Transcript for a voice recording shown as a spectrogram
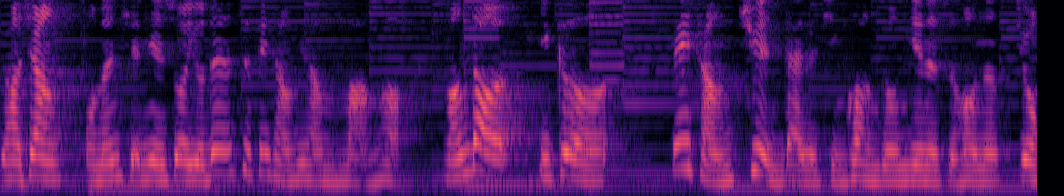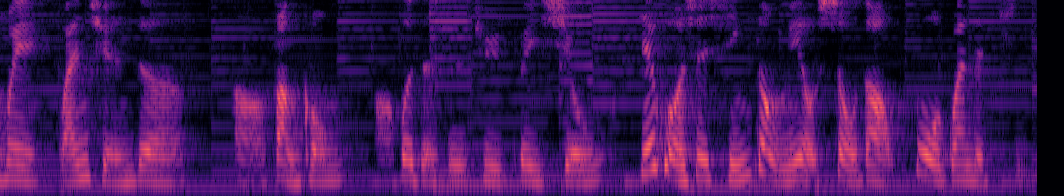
就好像我们前面说，有的人是非常非常忙哈，忙到一个非常倦怠的情况中间的时候呢，就会完全的啊放空啊，或者是去退休，结果是行动没有受到默观的启迪。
